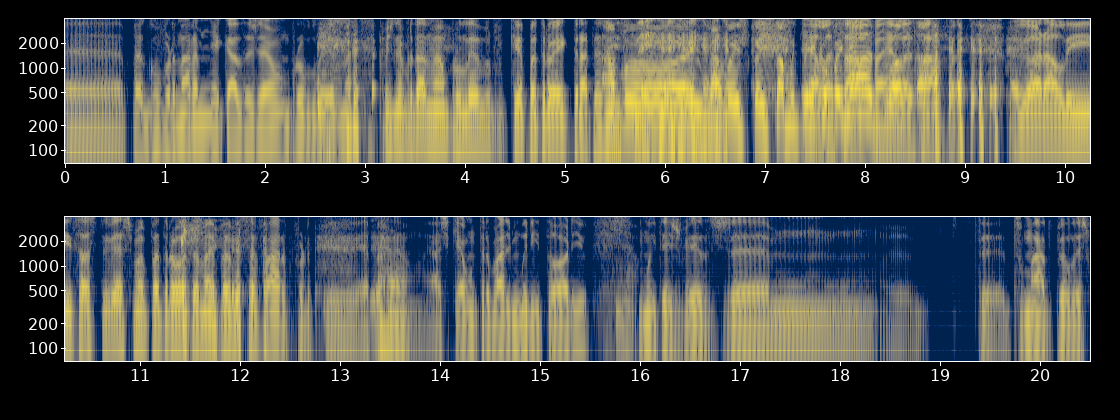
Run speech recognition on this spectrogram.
Eh, para governar a minha casa já é um problema, mas na verdade não é um problema porque a patroa é que trata Ah, disso, né? pois, ah, pois, tens de estar muito bem ela acompanhado. safa, ela está. safa. Agora ali, só se tivesse uma patroa também para me safar, porque epá, não, acho que é um trabalho meritório, muitas vezes hum, tomado pelas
